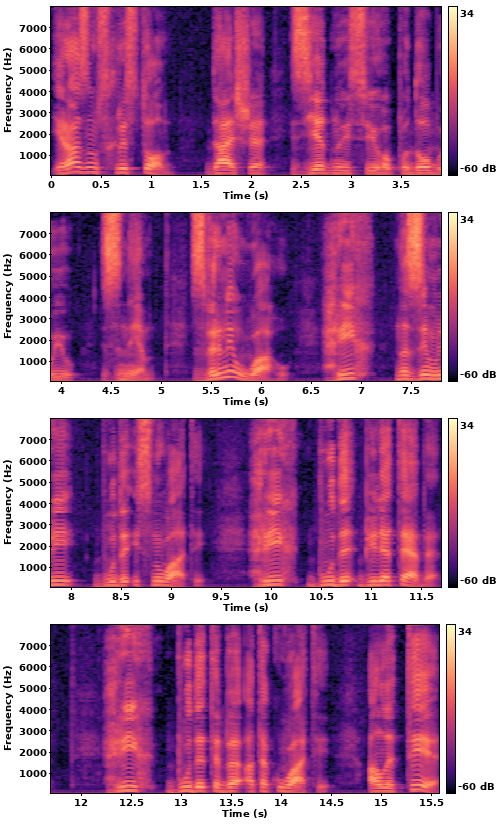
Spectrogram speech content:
і разом з Христом далі з'єднуєшся Його подобою з Ним. Зверни увагу, гріх на землі буде існувати, гріх буде біля тебе, гріх буде тебе атакувати, але ти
